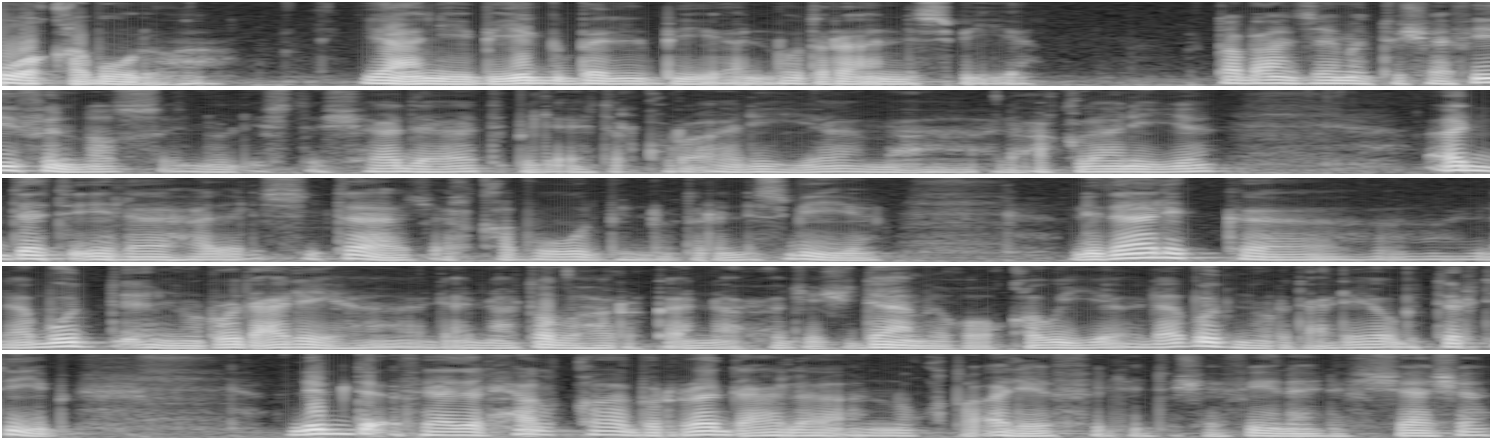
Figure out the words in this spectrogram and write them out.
هو قبولها يعني بيقبل بالندرة النسبية. طبعا زي ما أنتم شايفين في النص إنه الاستشهادات بالآية القرآنية مع العقلانية أدت إلى هذا الاستنتاج القبول بالندرة النسبية. لذلك آه، لابد أن نرد عليها لأنها تظهر كأنها حجج دامغة وقوية لابد نرد عليها وبالترتيب. نبدأ في هذه الحلقة بالرد على النقطة ألف اللي أنتم شايفينها هنا في الشاشة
